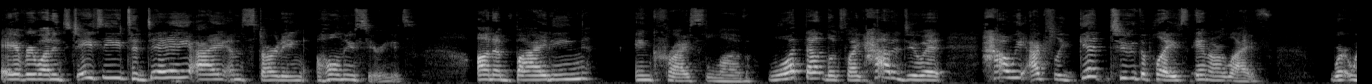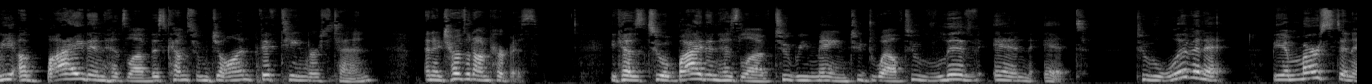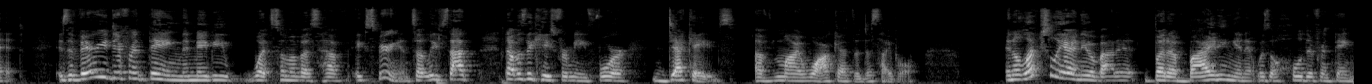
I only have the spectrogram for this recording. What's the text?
Hey everyone, it's Jaci. Today I am starting a whole new series on abiding in Christ's love. What that looks like, how to do it, how we actually get to the place in our life where we abide in his love. This comes from John 15 verse 10 and I chose it on purpose because to abide in his love, to remain, to dwell, to live in it, to live in it, be immersed in it, is a very different thing than maybe what some of us have experienced. At least that, that was the case for me for decades of my walk as a disciple. Intellectually, I knew about it, but abiding in it was a whole different thing.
